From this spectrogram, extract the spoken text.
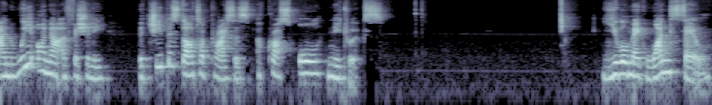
And we are now officially the cheapest data prices across all networks. You will make one sale,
